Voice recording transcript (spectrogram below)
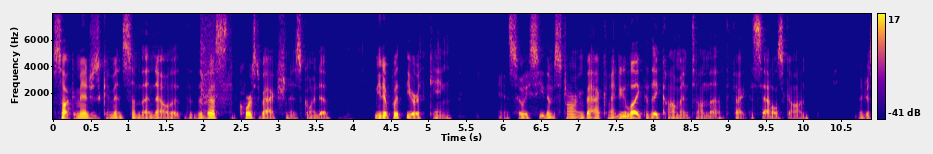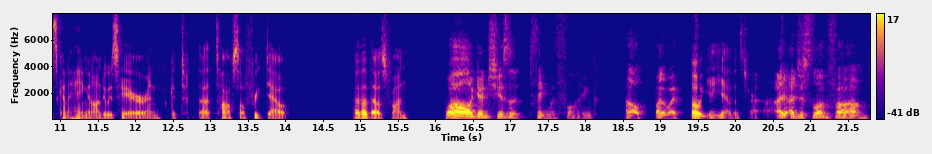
Sokka manages to convince them that no, that the best course of action is going to meet up with the Earth King. And so we see them storming back, and I do like that they comment on the, the fact the saddle's gone. They're just kind of hanging onto his hair, and uh, Toph's all freaked out. I thought that was fun. Well, again, she has a thing with flying. Oh, by the way, Oh yeah, yeah, that's fair. I, I just love um,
